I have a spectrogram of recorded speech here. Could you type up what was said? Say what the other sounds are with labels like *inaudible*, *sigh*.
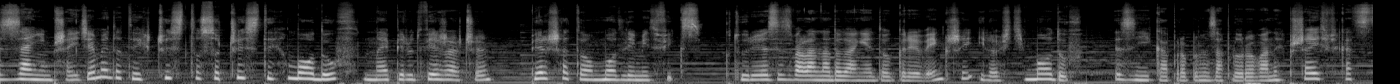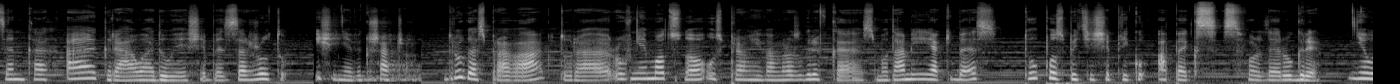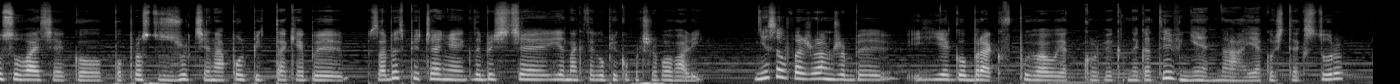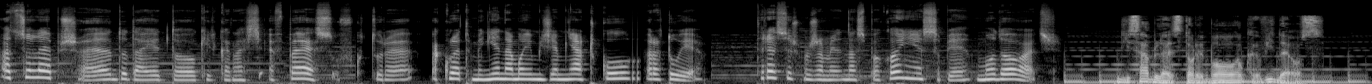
Zanim przejdziemy do tych czysto soczystych modów, najpierw dwie rzeczy. Pierwsza to mod Limit Fix, który zezwala na dodanie do gry większej ilości modów. Znika problem zaplurowanych przejść w cutscenkach, a gra ładuje się bez zarzutu i się nie wykrzacza. Druga sprawa, która równie mocno usprawni Wam rozgrywkę z modami, jak i bez, to pozbycie się pliku Apex z folderu gry. Nie usuwajcie go, po prostu zrzućcie na pulpit tak jakby zabezpieczenie, gdybyście jednak tego pliku potrzebowali. Nie zauważyłam, żeby jego brak wpływał jakkolwiek negatywnie na jakość tekstur, a co lepsze, dodaje to kilkanaście FPS-ów, które akurat mnie na moim ziemniaczku ratuje. Teraz już możemy na spokojnie sobie modować. Disable Storybook Videos.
